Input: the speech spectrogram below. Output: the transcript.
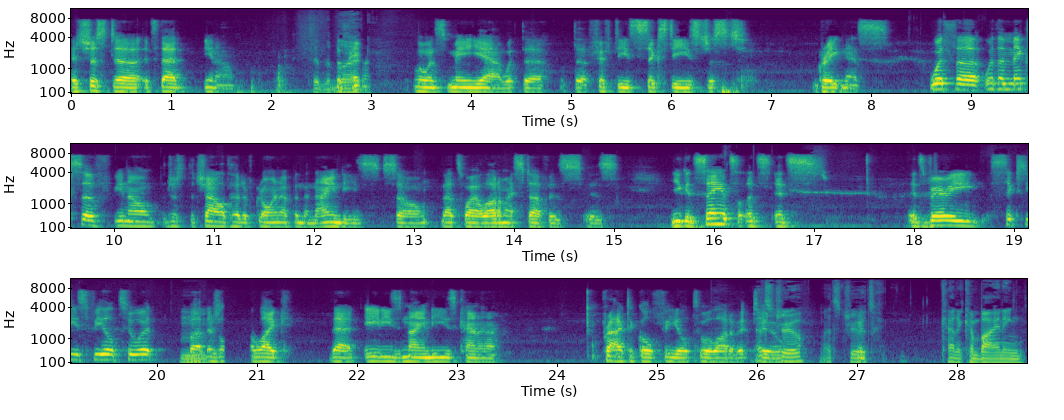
it's just uh, it's that you know, it's in the, the. Influenced me, yeah, with the the 50s, 60s, just greatness. With a with a mix of you know just the childhood of growing up in the 90s. So that's why a lot of my stuff is is you could say it's it's it's it's very 60s feel to it, mm. but there's a like that 80s 90s kind of practical feel to a lot of it too. That's true. That's true. It's kind of combining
